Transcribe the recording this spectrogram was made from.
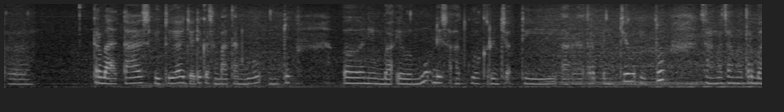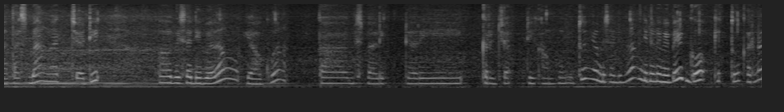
uh, terbatas gitu ya. Jadi kesempatan gue untuk uh, nimba ilmu di saat gue kerja di area terpencil itu sangat-sangat terbatas banget. Jadi uh, bisa dibilang ya gue uh, habis balik dari kerja di kampung itu ya bisa dibilang jadi lebih bego gitu. Karena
